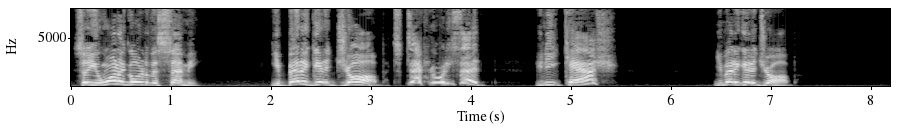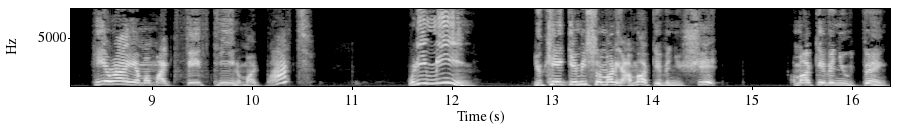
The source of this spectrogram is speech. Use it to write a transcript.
So you want to go to the semi. You better get a job. It's exactly what he said. You need cash? You better get a job. Here I am. I'm like 15. I'm like, what? What do you mean? You can't give me some money. I'm not giving you shit. I'm not giving you a thing.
